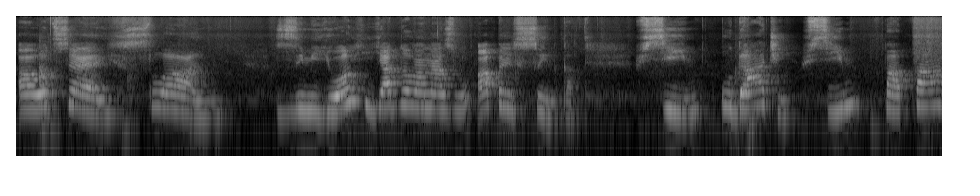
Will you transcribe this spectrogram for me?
А оцей слайм з змією я б дала назву апельсинка. Всім удачі, всім па-па.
